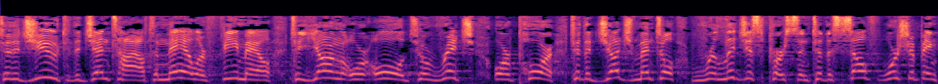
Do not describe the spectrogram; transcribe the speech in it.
to the Jew, to the Gentile, to male or female, to young or old, to rich or poor, to the judgmental religious person, to the self-worshipping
